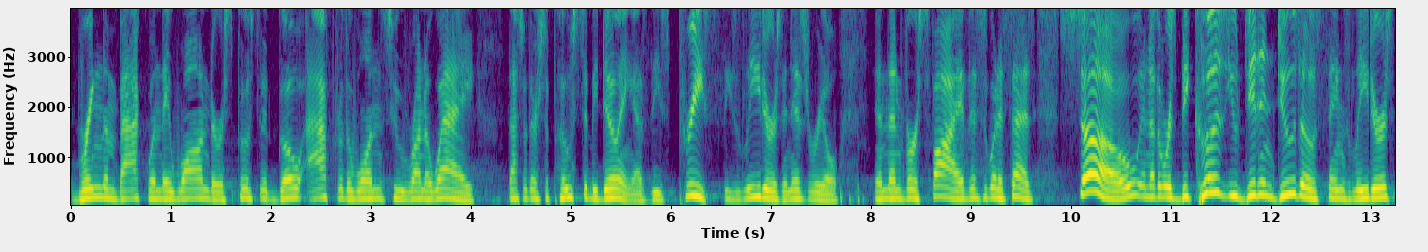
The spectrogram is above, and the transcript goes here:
bring them back when they wander, is supposed to go after the ones who run away. That's what they're supposed to be doing as these priests, these leaders in Israel. And then verse 5, this is what it says. So, in other words, because you didn't do those things, leaders,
